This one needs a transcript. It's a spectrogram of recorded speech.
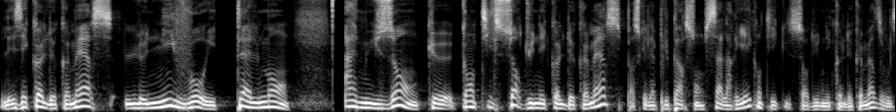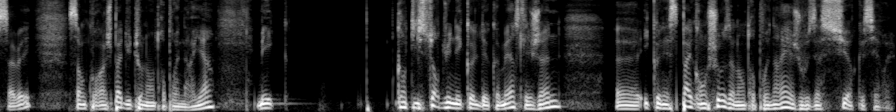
Les écoles de commerce, le niveau est tellement amusant que quand ils sortent d'une école de commerce, parce que la plupart sont salariés quand ils sortent d'une école de commerce, vous le savez, ça encourage pas du tout l'entrepreneuriat, mais quand ils sortent d'une école de commerce, les jeunes, euh, ils connaissent pas grand-chose à l'entrepreneuriat, je vous assure que c'est vrai.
